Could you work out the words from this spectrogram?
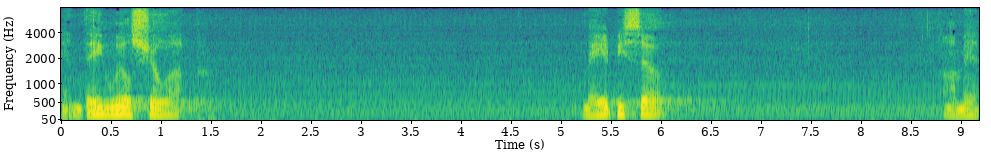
and they will show up. May it be so. Amen.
